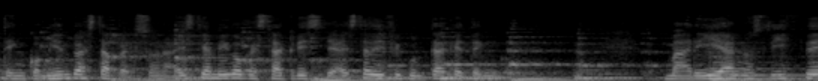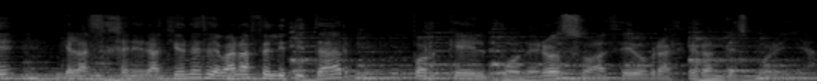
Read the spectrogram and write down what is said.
Te encomiendo a esta persona, a este amigo que está triste, a esta dificultad que tengo. María nos dice que las generaciones le van a felicitar porque el poderoso hace obras grandes por ella.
